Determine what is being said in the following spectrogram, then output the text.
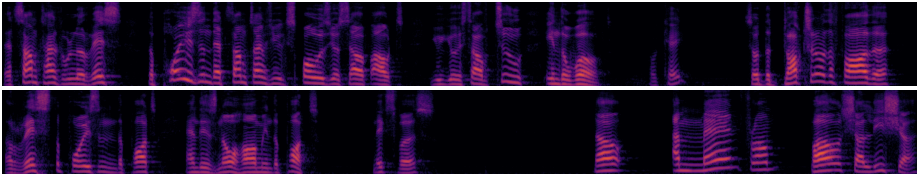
that sometimes will arrest the poison that sometimes you expose yourself out, you yourself to in the world. Okay? So the doctrine of the father arrests the poison in the pot and there's no harm in the pot. Next verse. Now, a man from Baal Shalisha,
